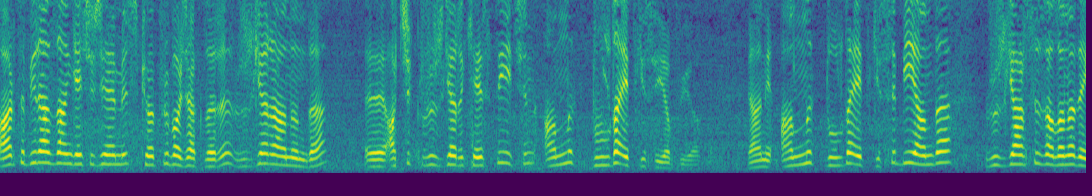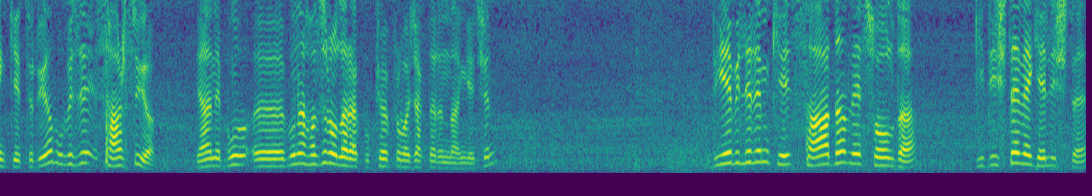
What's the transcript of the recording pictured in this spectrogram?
Artı birazdan geçeceğimiz köprü bacakları rüzgar anında e, açık rüzgarı kestiği için anlık dulda etkisi yapıyor. Yani anlık dulda etkisi bir anda rüzgarsız alana denk getiriyor. Bu bizi sarsıyor. Yani bu e, buna hazır olarak bu köprü bacaklarından geçin. Diyebilirim ki sağda ve solda gidişte ve gelişte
